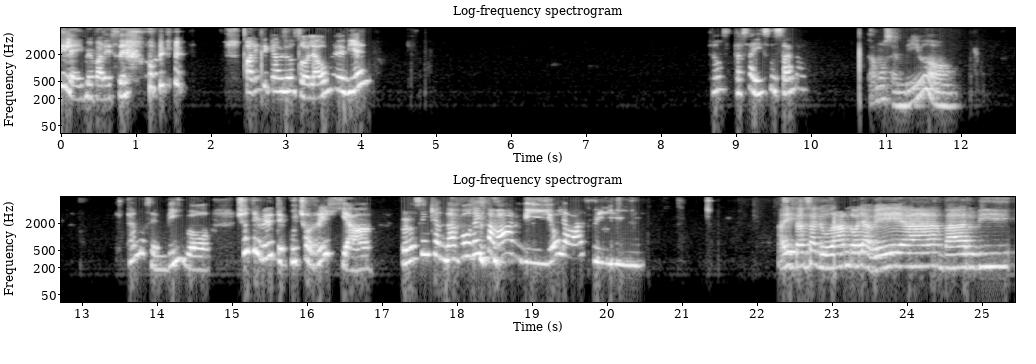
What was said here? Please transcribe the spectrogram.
delay, me parece, porque parece que hablo sola. ¿Vos me ves bien? ¿Estás ahí, Susana? ¿Estamos en vivo? Estamos en vivo. Yo te veo y te escucho regia, pero no sé en qué andás vos. Ahí está Barbie. Hola, Barbie. Ahí están saludando. Hola, Bea, Barbie.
